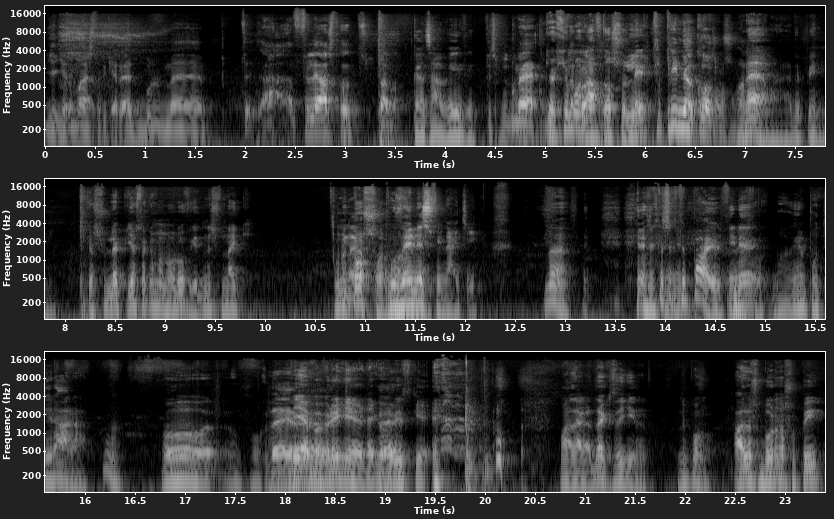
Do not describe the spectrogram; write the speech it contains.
Jägermeister και Red Bull, με. Α, Φίλε, άστο, τις πουτάνω. Κατσαβίδι. Τις που- ναι, Και όχι δεν μόνο μπορώ αυτό, να σου λέει. Τι πίνει ο κόσμος, Ναι, μα, δεν πίνει. Και σου λέει πιάστα και μονορούφι γιατί είναι σφινάκι. Που είναι Ναι, τόσο. Που δεν είναι σφινάκι. Ναι. Και σε χτυπάει. φίλε, Είναι, αυτό. μα, είναι ποτηράρα. Ω, ω, Δία με βρήκε να γνωρίστηκε. Μαλάκα, εντάξει, δεν γίνεται. Λοιπόν, άλλος μπορεί να σου πει,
